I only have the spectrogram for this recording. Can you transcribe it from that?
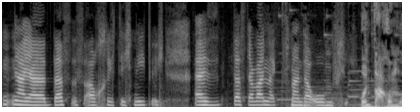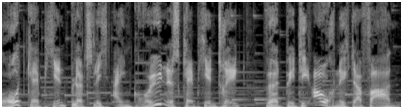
naja, das ist auch richtig niedlich, äh, dass der Weihnachtsmann da oben fliegt. Und warum Rotkäppchen plötzlich ein grünes Käppchen trägt, wird Pitti auch nicht erfahren.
